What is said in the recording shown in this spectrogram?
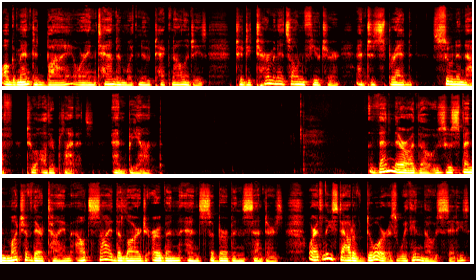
augmented by or in tandem with new technologies, to determine its own future and to spread soon enough to other planets and beyond. Then there are those who spend much of their time outside the large urban and suburban centers, or at least out of doors within those cities,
